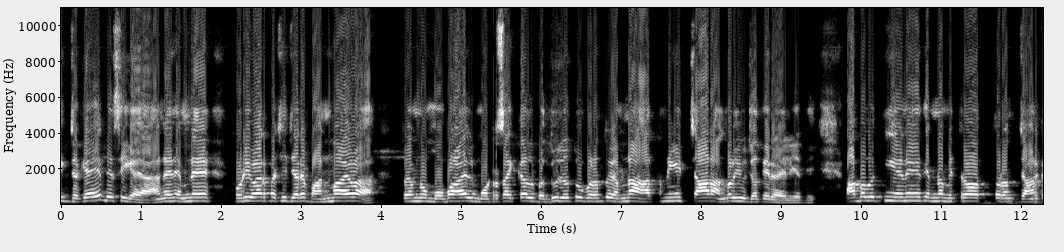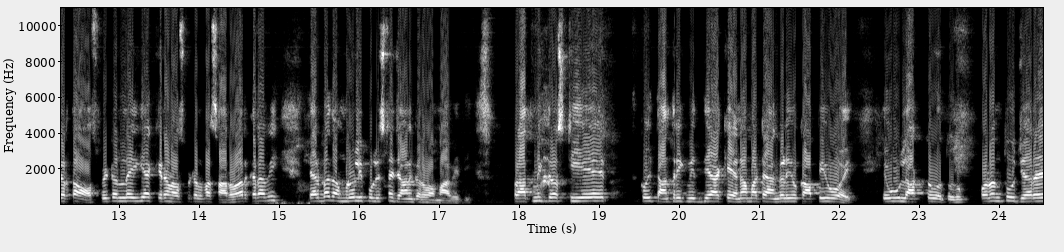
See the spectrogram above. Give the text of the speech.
એક જગ્યાએ બેસી ગયા અને એમને થોડી પછી જ્યારે ભાનમાં આવ્યા તો એમનો મોબાઈલ, મોટરસાયકલ બધું જ હતું, પરંતુ એમના હાથની ચાર આંગળીઓ જતી રહેલી હતી. આ બાબતની એને તેમના મિત્ર તુરંત જાણ કરતા હોસ્પિટલ લઈ ગયા, કિરણ હોસ્પિટલમાં સારવાર કરાવી. ત્યારબાદ અમરોલી પોલીસને જાણ કરવામાં આવી હતી. પ્રાથમિક દ્રષ્ટિએ કોઈ તાંત્રિક વિદ્યા કે એના માટે આંગળીઓ કાપી હોય એવું લાગતું હતું. પરંતુ જ્યારે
